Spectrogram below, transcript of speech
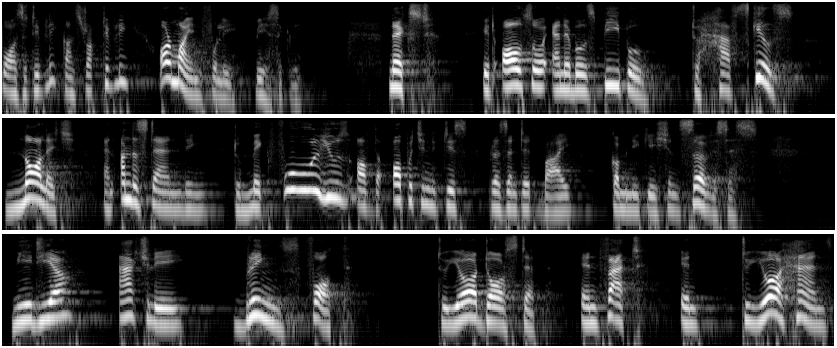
positively, constructively, or mindfully, basically. Next, it also enables people to have skills, knowledge, and understanding to make full use of the opportunities presented by communication services. Media actually brings forth to your doorstep, in fact, in to your hands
